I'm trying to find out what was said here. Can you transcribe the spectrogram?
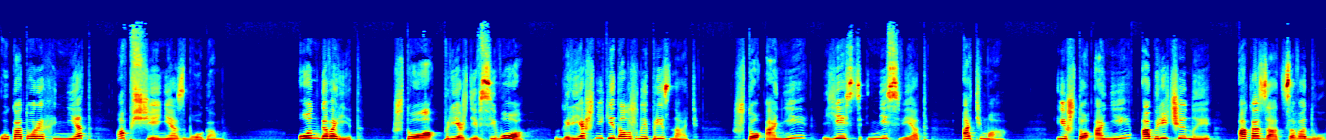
у которых нет общения с Богом. Он говорит, что прежде всего грешники должны признать, что они есть не свет, а тьма, и что они обречены оказаться в аду.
